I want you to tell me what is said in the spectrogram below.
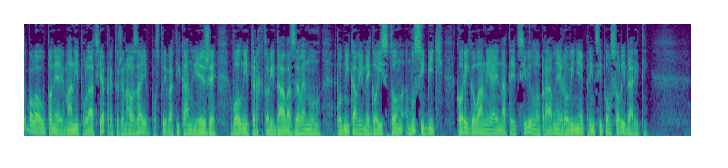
To bolo úplne manipulácia, pretože naozaj postoj Vatikánu je, že voľný trh, ktorý dáva zelenú podnikavým egoistom, musí byť korigovaný aj na tej civilnoprávnej rovine princípom solidarity.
